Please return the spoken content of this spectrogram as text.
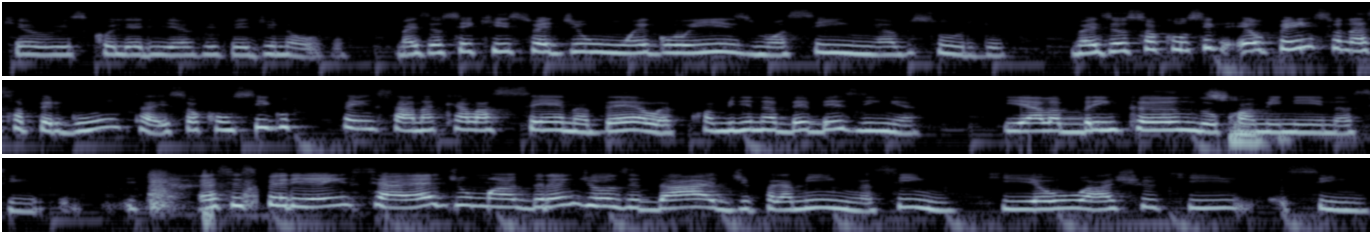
que eu escolheria viver de novo. Mas eu sei que isso é de um egoísmo, assim, absurdo. Mas eu só consigo. Eu penso nessa pergunta e só consigo pensar naquela cena dela com a menina bebezinha. E ela brincando Sim. com a menina, assim. Essa experiência é de uma grandiosidade para mim, assim, que eu acho que sim.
